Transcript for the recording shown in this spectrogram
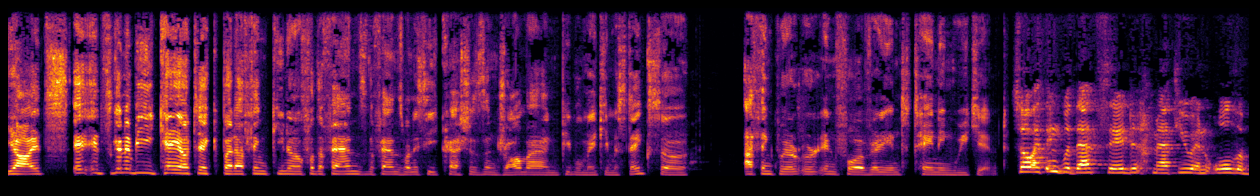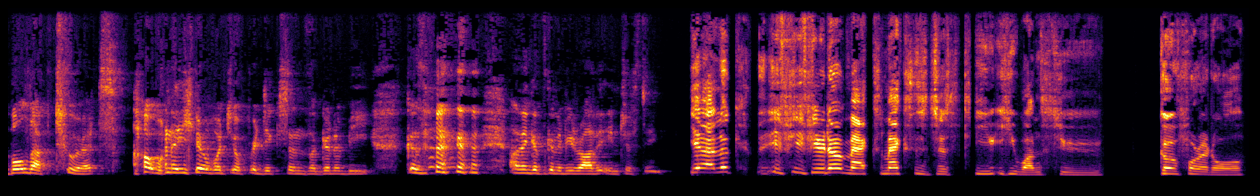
yeah, it's it, it's gonna be chaotic. But I think you know for the fans, the fans want to see crashes and drama and people making mistakes. So I think we're we're in for a very entertaining weekend. So I think with that said, Matthew, and all the build up to it, I want to hear what your predictions are going to be because I think it's going to be rather interesting. Yeah, look, if if you know Max, Max is just he he wants to go for it all.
